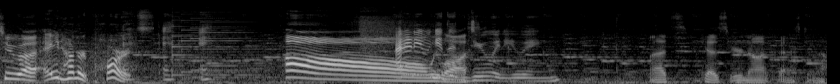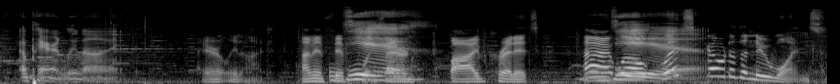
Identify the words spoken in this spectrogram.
to uh, 800 parts. Eh, eh, eh. Oh, I didn't even get lost. to do anything. That's because you're not fast enough. Apparently not. Apparently not. I'm in fifth yeah. place. I earned five credits. All right, well, let's go to the new ones.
